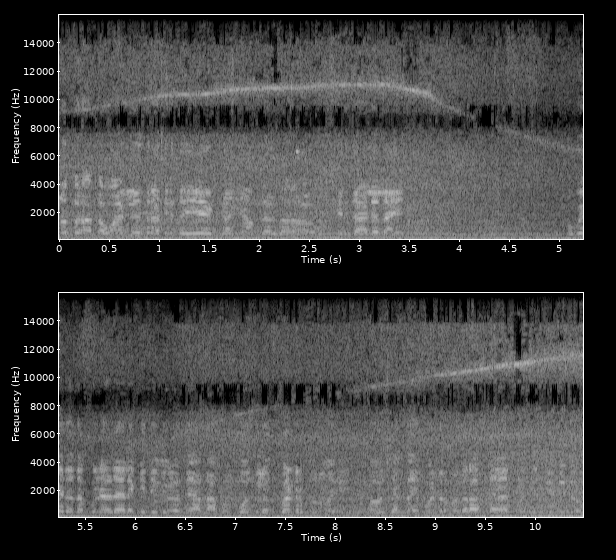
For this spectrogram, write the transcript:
मित्रांनो तर आता वाढलेत रात्रीचं एक आणि आपल्याला जरा उशीर झालेला आहे. बघूयात आता पुण्याला जायला किती वेळ होत आहे. आता आपण पोहोचलो पंढरपूरमध्ये. पाहू शकता पंढरपूरचा रस्ता आहे आतमध्ये. किती तो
